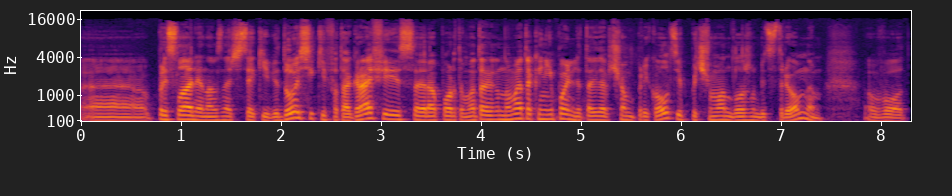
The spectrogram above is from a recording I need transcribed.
э, прислали нам, значит, всякие видосики, фотографии с аэропорта, мы так, но мы так и не поняли тогда, в чем прикол, типа, почему он должен быть стрёмным, вот.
